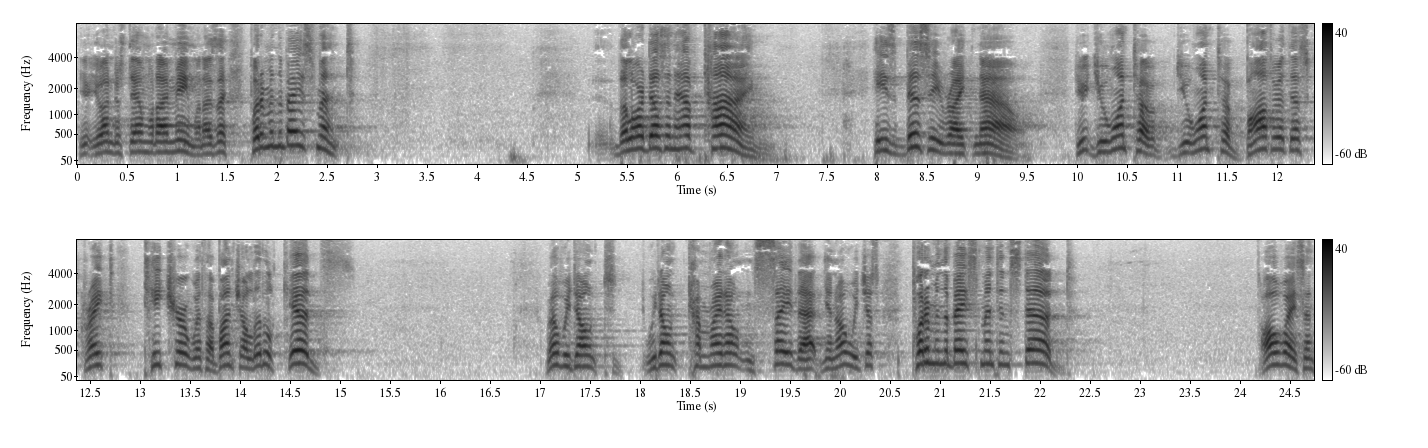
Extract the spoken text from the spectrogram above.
You, you understand what I mean when I say put them in the basement? The Lord doesn't have time. He's busy right now. Do, do, you want to, do you want to bother this great teacher with a bunch of little kids. Well, we don't, we don't come right out and say that, you know, we just put them in the basement instead. Always. And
